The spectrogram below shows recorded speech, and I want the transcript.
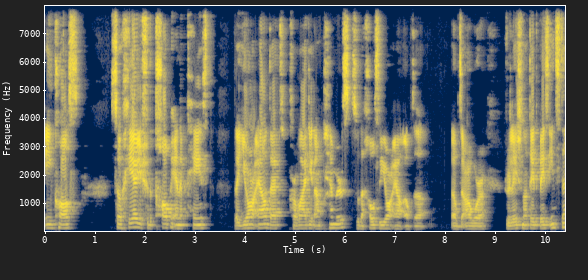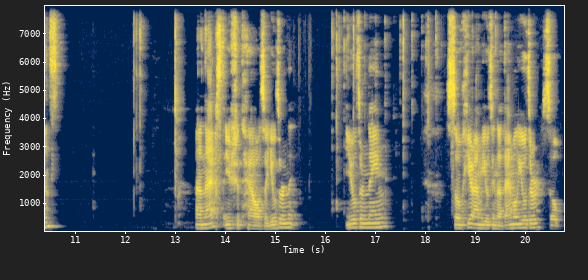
equals. So here you should copy and paste the URL that provided on Canvas, so the host URL of the of the, our relational database instance. And next, you should tell the username. Username. So here I'm using the demo user. So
